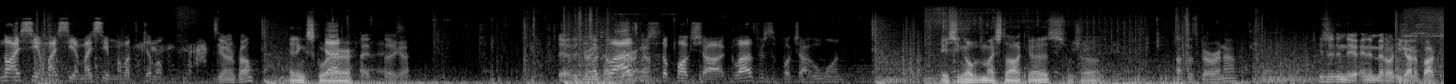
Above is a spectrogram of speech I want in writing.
No, I see him. I see him. I see him. I'm about to kill him. Is he on repel? hitting square Nice, there you go. Yeah, they're joining Glass right now. versus the Buckshot. Glass versus the Buckshot. Who won? Acing over my stock guys watch out That's the score right now. He's just in the in the middle. He got a box.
